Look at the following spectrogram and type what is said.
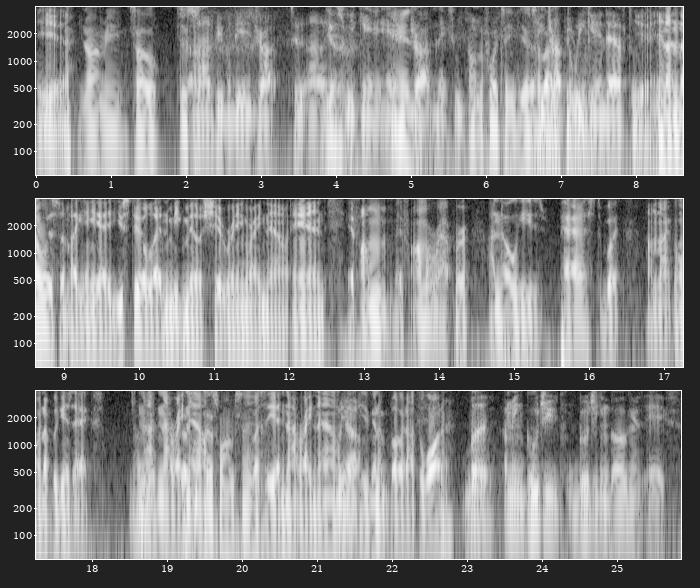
Yeah. You know what I mean? So just a lot of people did drop to uh, Yeah. this weekend and, And drop next weekend. on the 14th, yes, so a he lot dropped of the weekend after. Yeah, and I know it's uh, like, and yeah, you still letting Meek Mill shit ring right now. And if I'm if I'm a rapper, I know he's passed, but I'm not going up against X. Oh, not yeah. not right that's now. What, that's what I'm I'm saying. about to say yeah, not right now. Yeah. Like, he's gonna blow it out the water. But I mean, Gucci, Gucci can go against X.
